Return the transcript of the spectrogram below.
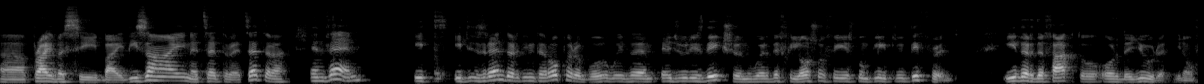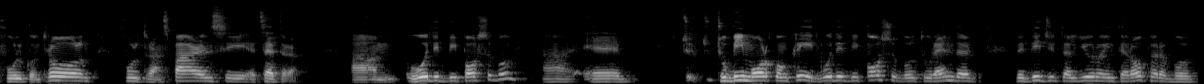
uh, privacy by design, etc., etc. And then it, it is rendered interoperable with um, a jurisdiction where the philosophy is completely different, either de facto or de jure, you know, full control, full transparency, etc. Um, would it be possible? Uh, uh, to, to be more concrete, would it be possible to render the digital euro interoperable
